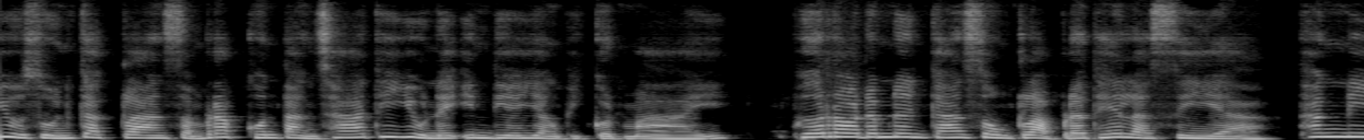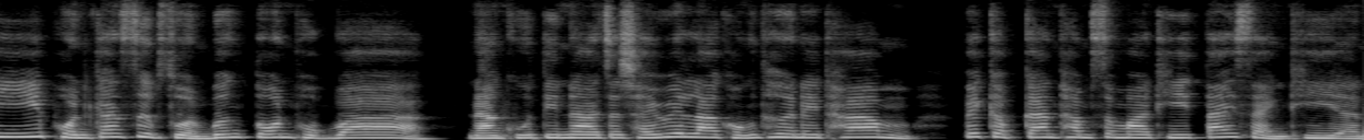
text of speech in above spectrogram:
อยู่ศูนย์กักกลานสำหรับคนต่างชาติที่อยู่ในอินเดียอย่างผิดกฎหมาย เพื่อรอดำเนินการส่งกลับประเทศรัสเซีย ทั้งนี้ผลการสืบสวนเบื้องต้นพบว่า นางคูตินาจะใช้เวลาของเธอในถ้ำไปกับการทำสมาธิใต้แสงเทียน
